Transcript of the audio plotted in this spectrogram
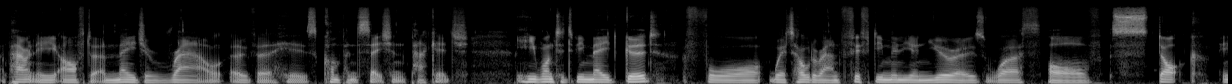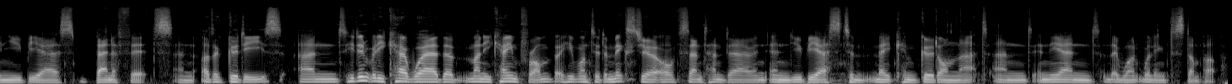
Apparently, after a major row over his compensation package. He wanted to be made good for, we're told, around 50 million euros worth of stock in UBS, benefits, and other goodies. And he didn't really care where the money came from, but he wanted a mixture of Santander and, and UBS to make him good on that. And in the end, they weren't willing to stump up.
